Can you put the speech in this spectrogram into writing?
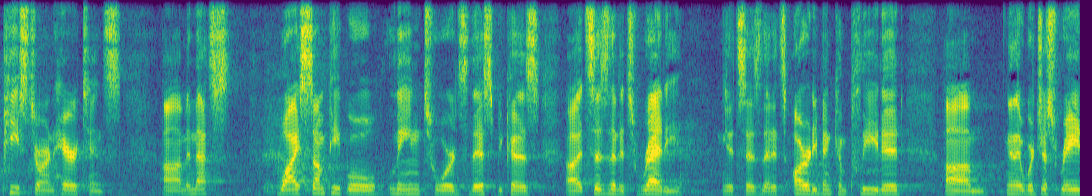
piece to our inheritance. Um, and that's why some people lean towards this because uh, it says that it's ready. It says that it's already been completed um, and that we're just ra-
